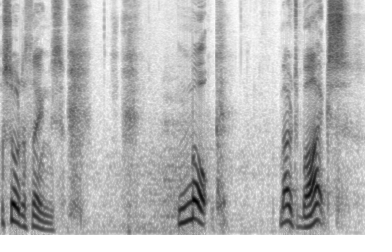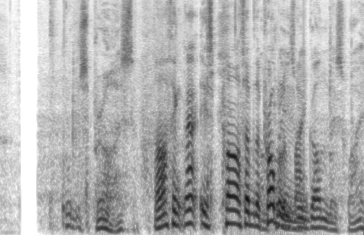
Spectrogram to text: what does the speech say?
What sort of things? Muck. Motorbikes. Wouldn't be surprised. I think that is part of the I'm problem, mate. We've gone this way.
